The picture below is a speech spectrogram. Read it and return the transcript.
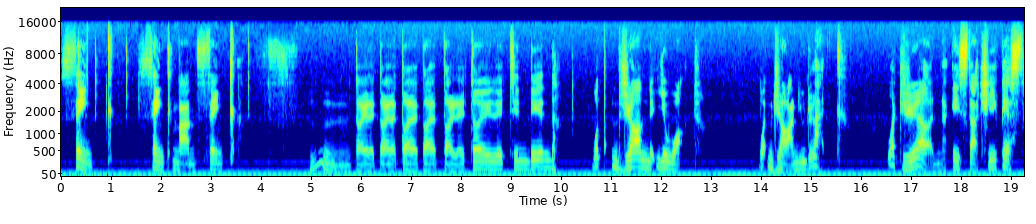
think. Think, man, think. Hmm, toilet, toilet, toilet, toilet, toilet, toilet, indeed. What John you want? What John you'd like? What John is the cheapest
